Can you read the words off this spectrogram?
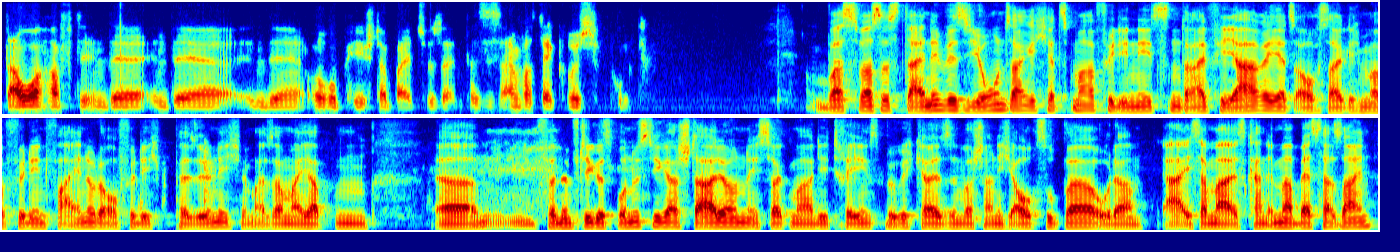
Dauerhafte in der, in der, in der europäisch dabei zu sein. Das ist einfach der größte Punkt. Was, was ist deine Vision, sage ich jetzt mal, für die nächsten drei, vier Jahre, jetzt auch, sage ich mal, für den Verein oder auch für dich persönlich? Ich sag mal, ihr habt ein ähm, vernünftiges Bundesliga-Stadion. Ich sag mal, die Trainingsmöglichkeiten sind wahrscheinlich auch super oder ja, ich sag mal, es kann immer besser sein.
